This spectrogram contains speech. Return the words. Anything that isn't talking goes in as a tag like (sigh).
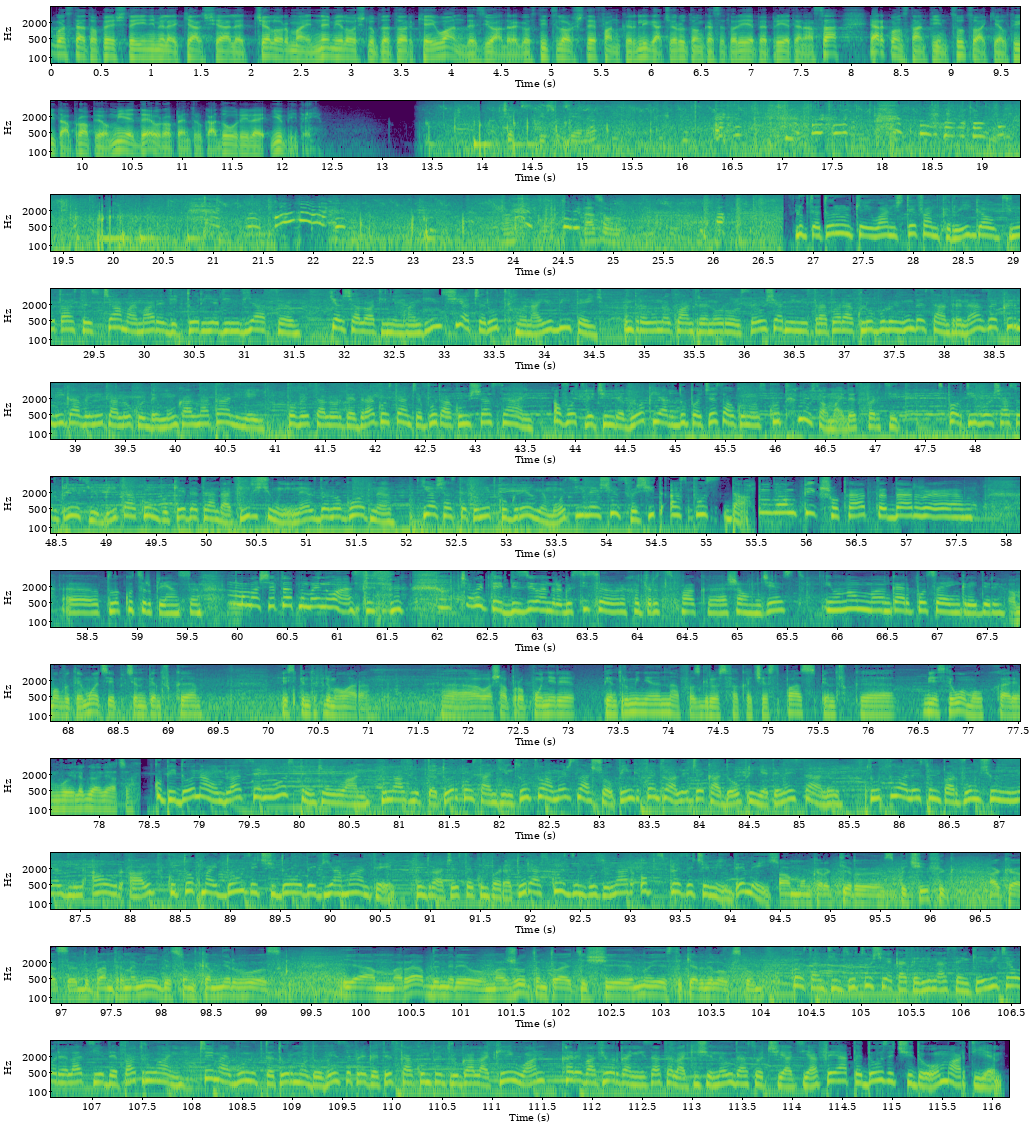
Dragostea topește inimile chiar și ale celor mai nemiloși luptători K1 de ziua îndrăgostiților. Ștefan Cârlig a cerut-o în căsătorie pe prietena sa, iar Constantin Țuțu a cheltuit aproape 1000 de euro pentru cadourile iubitei. Accept să fii soția mea? Da sau nu? Luptătorul K1 Ștefan Cârlig a obținut astăzi cea mai mare victorie din viață. El și-a luat inima în dinți și a cerut mâna iubitei. Împreună cu antrenorul său și administratoarea clubului unde se antrenează, Cârlig a venit la locul de muncă al Nataliei. Povestea lor de dragoste a început acum șase ani. Au fost vecini de bloc, iar după ce s-au cunoscut, nu s-au mai despărțit. Sportivul și-a surprins iubita cu un buchet de trandafiri și un inel de logodnă. Ea și-a stăpânit cu greu emoțiile și în sfârșit a spus da. Un pic șocată, dar uh, uh, plăcut surprinsă. M-am așteptat numai nu astăzi. (laughs) Ce uite, de ziua îndrăgostiților a hotărât să fac așa un gest. E un om în care pot să ai încredere. Am avut emoții puțin pentru că este pentru prima oară. Uh, Au așa propunere. Pentru mine n-a fost greu să fac acest pas pentru că este omul cu care îmi voi lega viața. Cupidon a umblat serios prin K1. Un alt luptător, Constantin Țuțu, a mers la shopping pentru a alege cadou prietenei sale. Țuțu a ales un parfum și un inel din aur alb cu tocmai 22 de diamante. Pentru aceste cumpărături a scos din buzunar 18.000 de lei. Am un caracter specific acasă. După antrenamente sunt cam nervos. Ea mă rabdă mereu, mă ajută în toate și nu este chiar deloc scump. Constantin Țuțu și Ecaterina Senkevici au o relație de 4 ani. Cei mai buni luptători moldoveni se pregătesc acum pentru gala K1, care va fi organizată la Chișinău de Asociația FEA pe 22 martie.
